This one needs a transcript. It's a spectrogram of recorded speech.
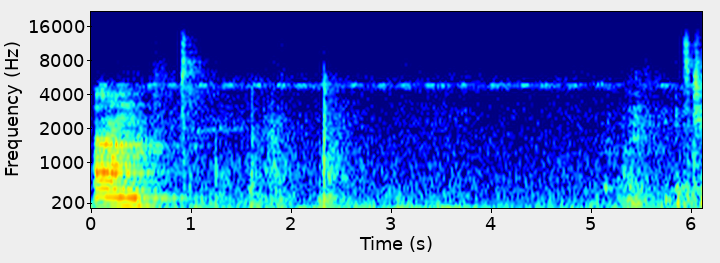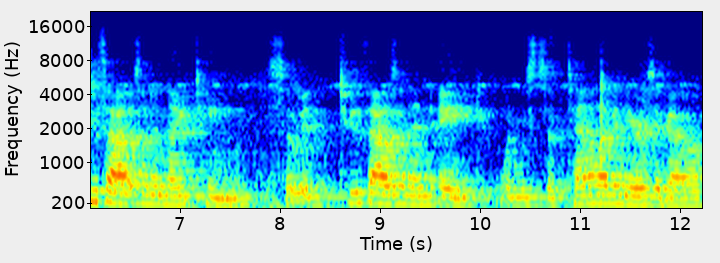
Um, It's 2019. So in 2008, when we, so 10, 11 years ago,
